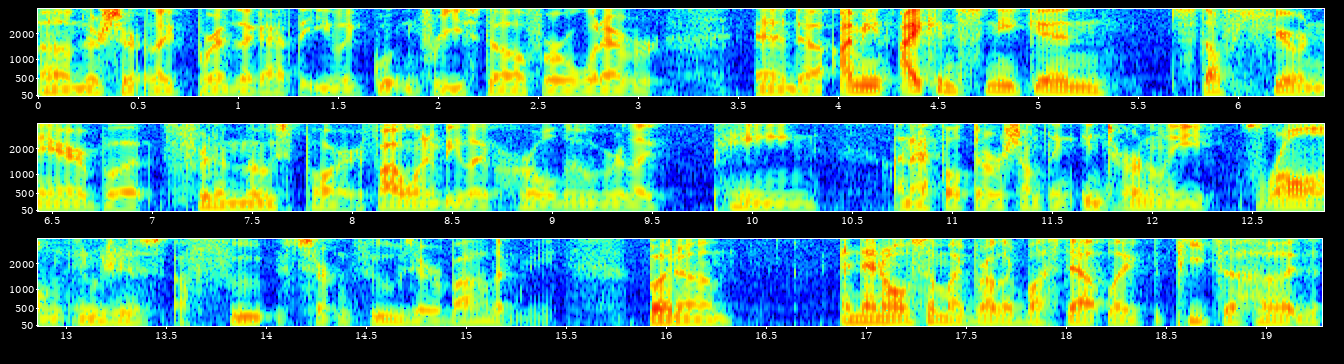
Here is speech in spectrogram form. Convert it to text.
Um, there's certain like breads like I have to eat like gluten free stuff or whatever. And uh, I mean, I can sneak in stuff here and there, but for the most part, if I want to be like hurled over like pain, and I thought there was something internally wrong, and it was just a food, certain foods that were bothering me. But um, and then all of a sudden my brother bust out like the Pizza Hut.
